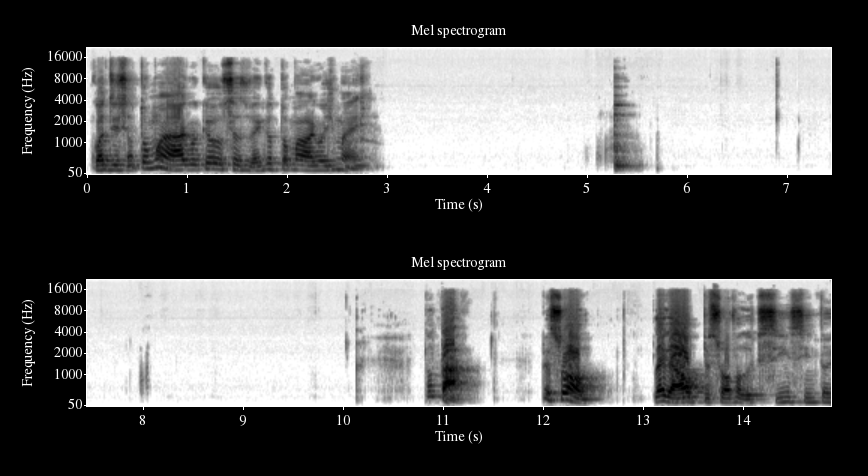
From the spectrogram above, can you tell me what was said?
Enquanto isso eu tomo água, que eu, vocês veem que eu tomo água demais. Então tá. Pessoal, legal, o pessoal falou que sim, sim, estão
